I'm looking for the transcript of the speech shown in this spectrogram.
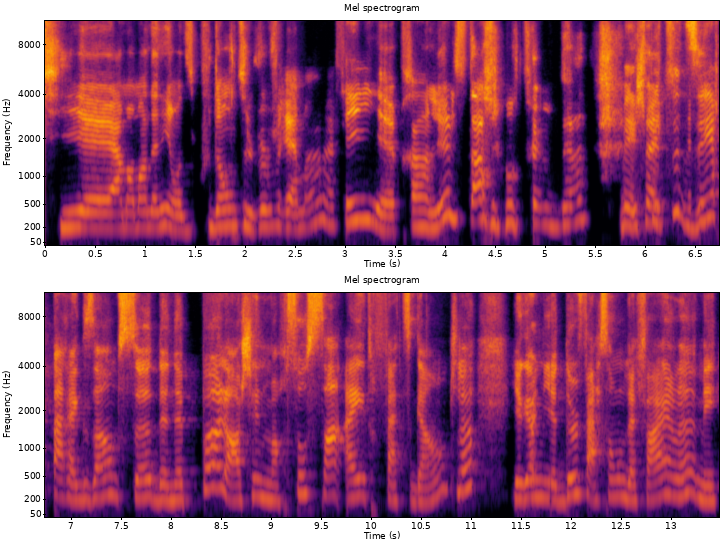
puis euh, à un moment donné, on dit Coudon, tu le veux vraiment, ma fille? Euh, prends-le, le stage, on te le donne. Mais je peux-tu dire, par exemple, ça, de ne pas lâcher le morceau sans être fatigante? Là? Il y a comme il y a deux façons de le faire, là, mais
